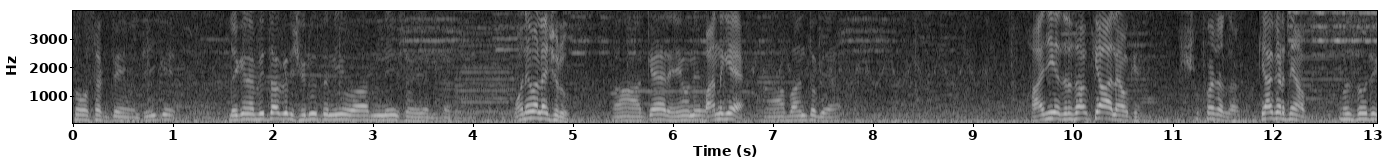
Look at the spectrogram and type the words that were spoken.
سو سکتے ہیں ٹھیک ہے؟ لیکن ابھی تک شروع تو نہیں ہوا نہیں سوئے ابھی تک۔ ہونے والا ہے شروع؟ ہاں کہہ رہے ہیں انہیں بن گیا ہاں بند تو گیا۔ ہاں جی حضرت صاحب کیا حال ہے آپ کے؟ شکر اللہ کیا کرتے ہیں آپ؟ مزدوری۔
